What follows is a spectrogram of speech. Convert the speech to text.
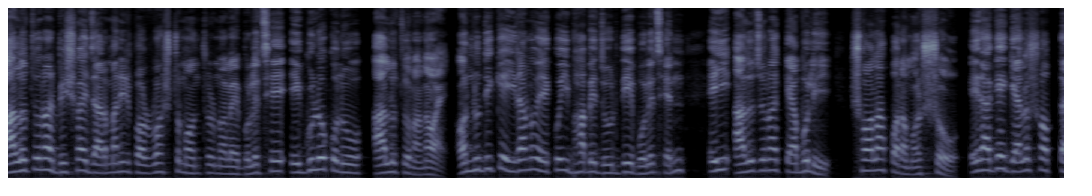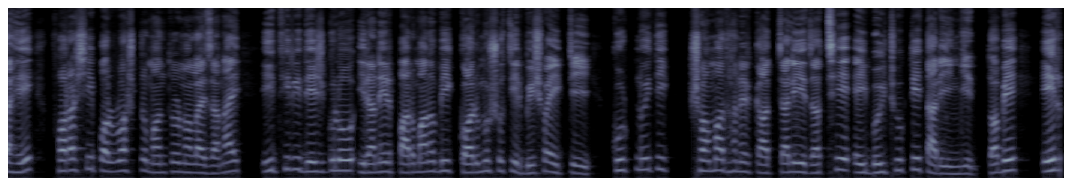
আলোচনার বিষয়ে জার্মানির পররাষ্ট্র মন্ত্রণালয় বলেছে, এগুলো কোনো আলোচনা নয়। অন্যদিকে ইরানও একইভাবে জোর দিয়ে বলেছেন, এই আলোচনা কেবলই সলা পরামর্শ। এর আগে গেল সপ্তাহে ফরাসি পররাষ্ট্র মন্ত্রণালয় জানায়, ইথিরি দেশগুলো ইরানের পারমাণবিক কর্মসূচির বিষয়ে একটি কূটনৈতিক সমাধানের কাজ চালিয়ে যাচ্ছে, এই বৈঠকটি তার ইঙ্গিত। তবে এর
